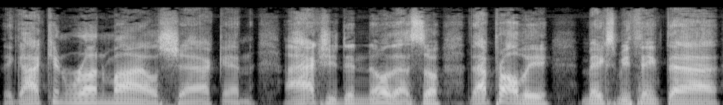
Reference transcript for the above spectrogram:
the guy can run miles, Shaq, and I actually didn't know that. So that probably makes me think that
